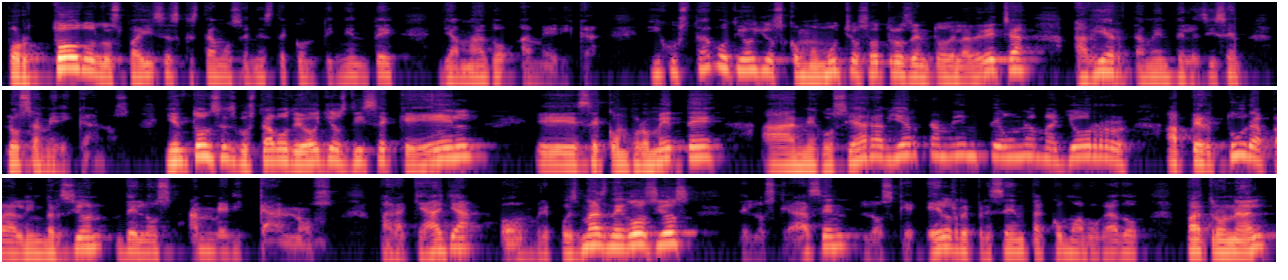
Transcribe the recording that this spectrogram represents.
por todos los países que estamos en este continente llamado América. Y Gustavo de Hoyos, como muchos otros dentro de la derecha, abiertamente les dicen los americanos. Y entonces Gustavo de Hoyos dice que él eh, se compromete a negociar abiertamente una mayor apertura para la inversión de los americanos, para que haya, hombre, pues más negocios de los que hacen los que él representa como abogado patronal.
